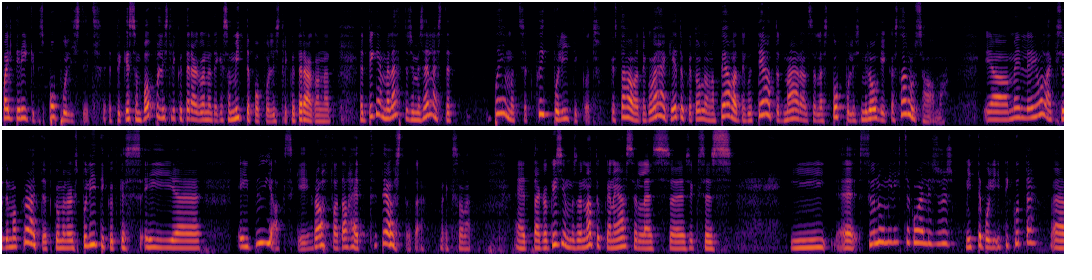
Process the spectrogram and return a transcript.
Balti riikides populistid, et kes on populistlikud erakonnad ja kes on mittepopulistlikud erakonnad. et pigem me lähtusime sellest, et põhimõtteliselt kõik poliitikud, kes tahavad nagu vähegi edukad olla, nad peavad nagu teatud määral sellest populismi loogikast aru saama. ja meil ei oleks ju demokraatiat, kui meil oleks poliitikud, kes ei äh, ei püüakski rahva tahet teostada, eks ole et aga küsimus on natukene jah, selles äh, sihukeses äh, sõnumi lihtsakoelisuses, mitte poliitikute. Äh,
